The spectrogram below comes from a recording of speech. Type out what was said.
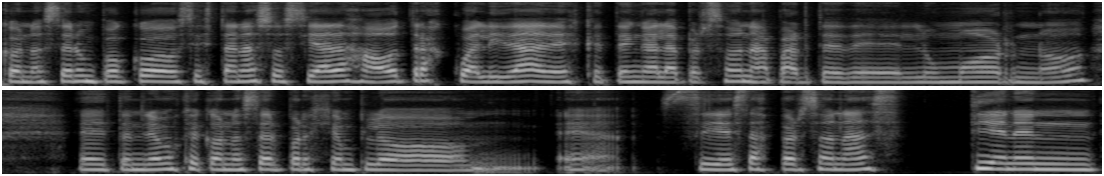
conocer un poco si están asociadas a otras cualidades que tenga la persona, aparte del humor, ¿no? Eh, tendríamos que conocer, por ejemplo, eh, si esas personas tienen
